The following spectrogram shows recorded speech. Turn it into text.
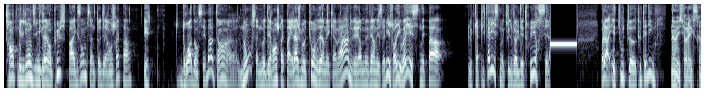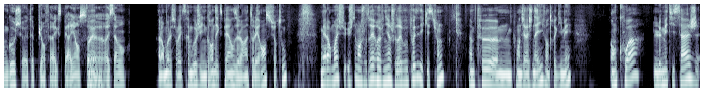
30 millions d'immigrés en plus, par exemple, ça ne te dérangerait pas? Et droit dans ses bottes, hein, non, ça ne me dérangerait pas. Et là, je me tourne vers mes camarades, vers, vers mes amis, je leur dis Vous voyez, ce n'est pas le capitalisme qu'ils veulent détruire, c'est la. Voilà, et tout, euh, tout est dit. Non, mais sur l'extrême gauche, tu as pu en faire l'expérience Ouais. euh, récemment. Alors moi, sur l'extrême gauche, j'ai une grande expérience de leur intolérance, surtout. Mais alors moi, justement, je voudrais revenir, je voudrais vous poser des questions un peu, euh, comment dirais-je, naïves, entre guillemets. En quoi le métissage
